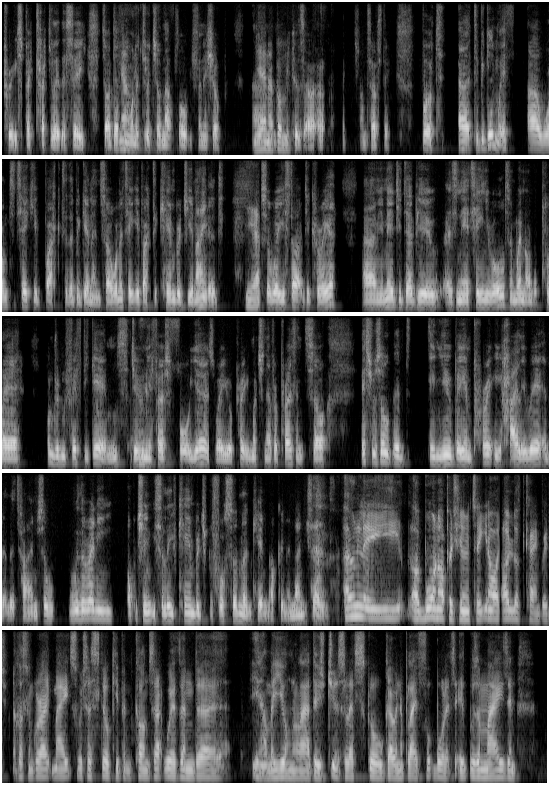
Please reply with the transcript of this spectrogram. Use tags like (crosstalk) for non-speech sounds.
pretty spectacular to see. So I definitely No, want to you. touch on that before we finish up. Yeah, no problem. Because I, I think it's fantastic. But uh, to begin with, I want to take you back to the beginning. So I want to take you back to Cambridge United. Yeah. So where you started your career, um, you made your debut as an 18-year-old and went on to play 150 games during your first four years, where you were pretty much never present. So this resulted in you being pretty highly rated at the time. So were there any opportunities to leave Cambridge before Sunderland came knocking in '97? Only uh, one opportunity. You know, I, I loved Cambridge. I've got some great mates, which I still keep in contact with. And, uh, you know, I'm a young lad who's just left school going to play football. It's, it was amazing.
